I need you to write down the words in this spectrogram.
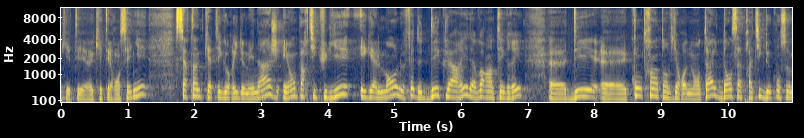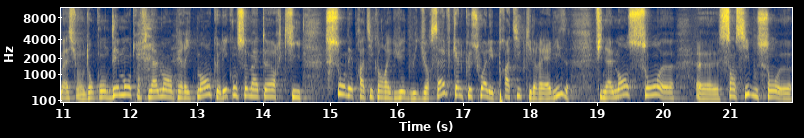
qui étaient, euh, qui étaient renseignées, certaines catégories de ménages et en particulier également le fait de déclarer d'avoir intégré euh, des contraintes environnementales dans sa pratique de consommation. Donc on démontre finalement empiriquement que les consommateurs qui sont des pratiquants réguliers de do-it-yourself, quelles que soient les pratiques qu'ils réalisent, finalement sont euh, euh, sensibles ou sont euh,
